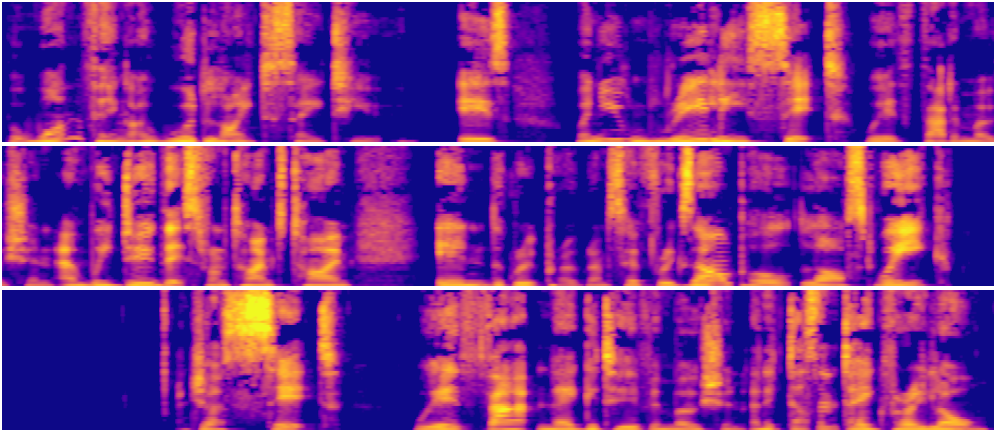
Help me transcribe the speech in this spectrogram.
But one thing I would like to say to you is when you really sit with that emotion, and we do this from time to time in the group program. So, for example, last week, just sit with that negative emotion, and it doesn't take very long.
